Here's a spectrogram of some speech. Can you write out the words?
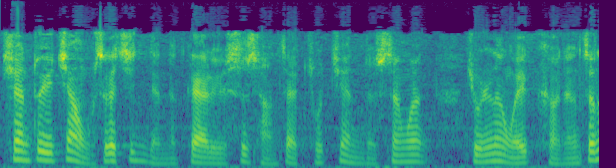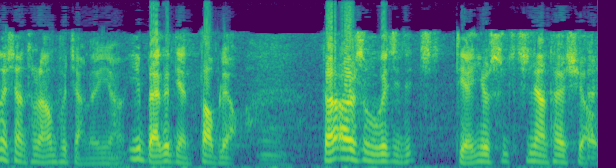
现在对于降五十个基点的概率，市场在逐渐的升温，就认为可能真的像特朗普讲的一样，一百个点到不了。嗯。但二十五个基点又是剂量太小，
